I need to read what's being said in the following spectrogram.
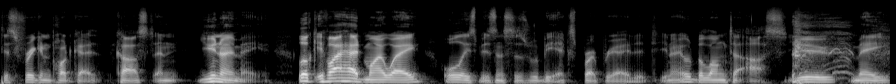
this friggin' podcast, and you know me. Look, if I had my way, all these businesses would be expropriated. You know, it would belong to us, you, me,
